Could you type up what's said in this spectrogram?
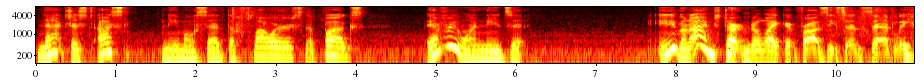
Not just us, Nemo said. The flowers, the bugs, everyone needs it. Even I'm starting to like it, Fozzie said sadly.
